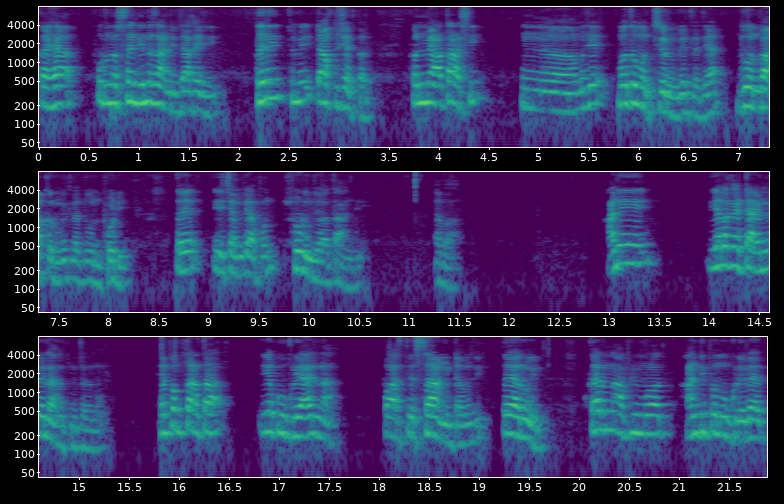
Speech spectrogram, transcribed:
का ह्या पूर्ण संगीनच अंडी टाकायची तरी तुम्ही टाकू शकतात. पण मी आता अशी म्हणजे मधोमध चिरून घेतल्या त्या दोन भाग करून घेतल्या दोन फोडी. तर याच्यामध्ये आपण सोडून देऊ आता अंडी. हे बघा. आणि याला काही टाईम नाही लागत मित्रांनो. हे फक्त आता एक उकळी आली ना पाच ते सहा मिनटामध्ये तयार होईल. कारण आपली मुळात अंडी पण उकळलेल्या आहेत.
